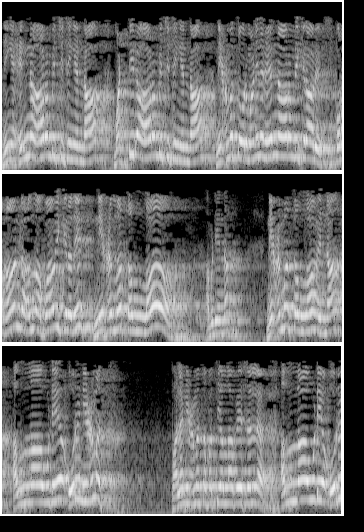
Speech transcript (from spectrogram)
நீங்க என்ன ஆரம்பிச்சிட்டீங்கடா மட்டிட ஆரம்பிச்சிட்டீங்கடா நிஅமத் ஒரு மனிதன் என்ன ஆரம்பிக்கிறாரு? குர்ஆன்ல அல்லாஹ் பாவிக்கிறது நிஅமத்தல்லாஹ். அப்படி என்ன நிஅமத்தல்லாஹ் என்றா அல்லாஹ்வுடைய ஒரு நிஅமத். பல நியமத்தை பத்தி அல்லாஹ் பேசல. அல்லாவுடைய ஒரு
